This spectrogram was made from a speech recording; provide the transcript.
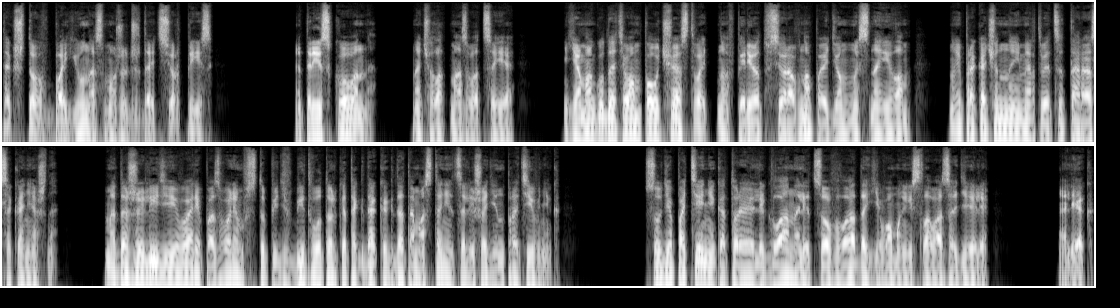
Так что в бою нас может ждать сюрприз. «Это рискованно», — начал отмазываться я. «Я могу дать вам поучаствовать, но вперед все равно пойдем мы с Наилом. Ну и прокачанные мертвецы Тараса, конечно. Мы даже Лидии и Варе позволим вступить в битву только тогда, когда там останется лишь один противник». Судя по тени, которая легла на лицо Влада, его мои слова задели. «Олег,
